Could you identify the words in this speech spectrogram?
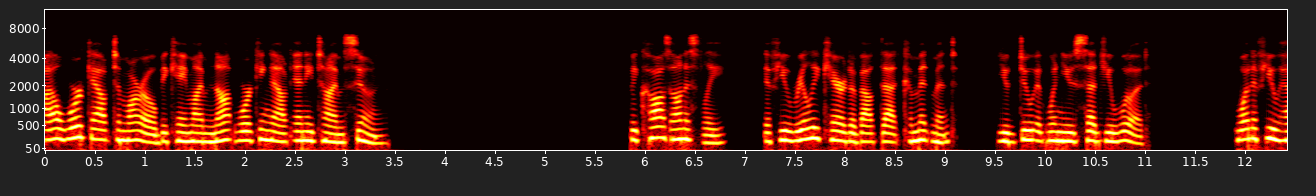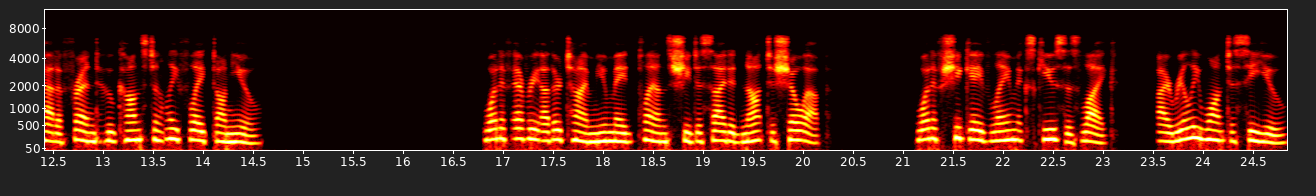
I'll work out tomorrow became I'm not working out anytime soon. Because honestly, if you really cared about that commitment, you'd do it when you said you would. What if you had a friend who constantly flaked on you? What if every other time you made plans she decided not to show up? What if she gave lame excuses like, I really want to see you,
